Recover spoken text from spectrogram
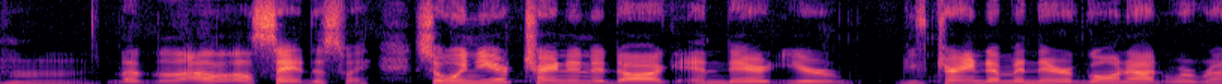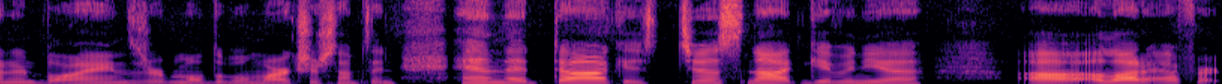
hmm, I'll, I'll say it this way. So when you're training a dog and they're you're you've trained them and they're going out and we're running blinds or multiple marks or something, and the dog is just not giving you uh, a lot of effort.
